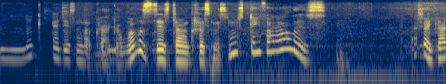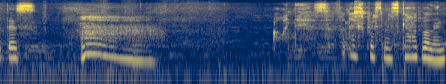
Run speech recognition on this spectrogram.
Look at this nutcracker. What was this during Christmas? It was thirty-five dollars. I got this. I want this for next Christmas, God willing.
